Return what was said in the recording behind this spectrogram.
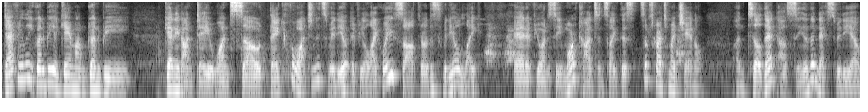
definitely going to be a game I'm going to be getting on day one, so thank you for watching this video. If you like what you saw, throw this video a like, and if you want to see more contents like this, subscribe to my channel. Until then, I'll see you in the next video.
